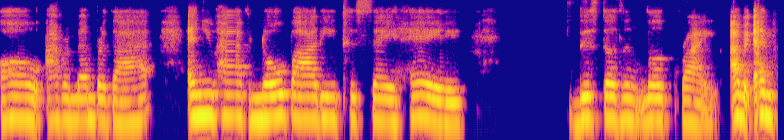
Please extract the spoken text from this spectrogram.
Oh i remember that. And you have nobody to say hey this doesn't look right. I mean and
